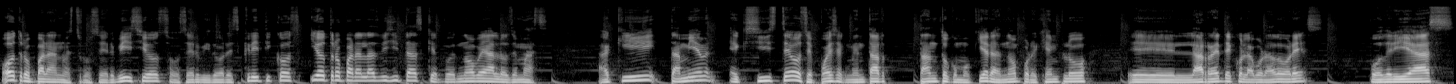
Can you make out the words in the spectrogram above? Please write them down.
Otro para nuestros servicios o servidores críticos. Y otro para las visitas que pues no vea a los demás. Aquí también existe o se puede segmentar tanto como quieras, ¿no? Por ejemplo, eh, la red de colaboradores, podrías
